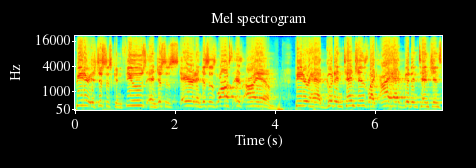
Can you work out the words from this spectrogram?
Peter is just as confused and just as scared and just as lost as I am. Peter had good intentions like I had good intentions.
